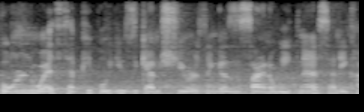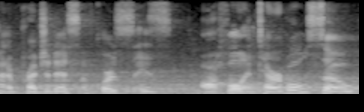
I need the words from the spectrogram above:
born with that people use against you or think as a sign of weakness any kind of prejudice of course is awful and terrible. So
